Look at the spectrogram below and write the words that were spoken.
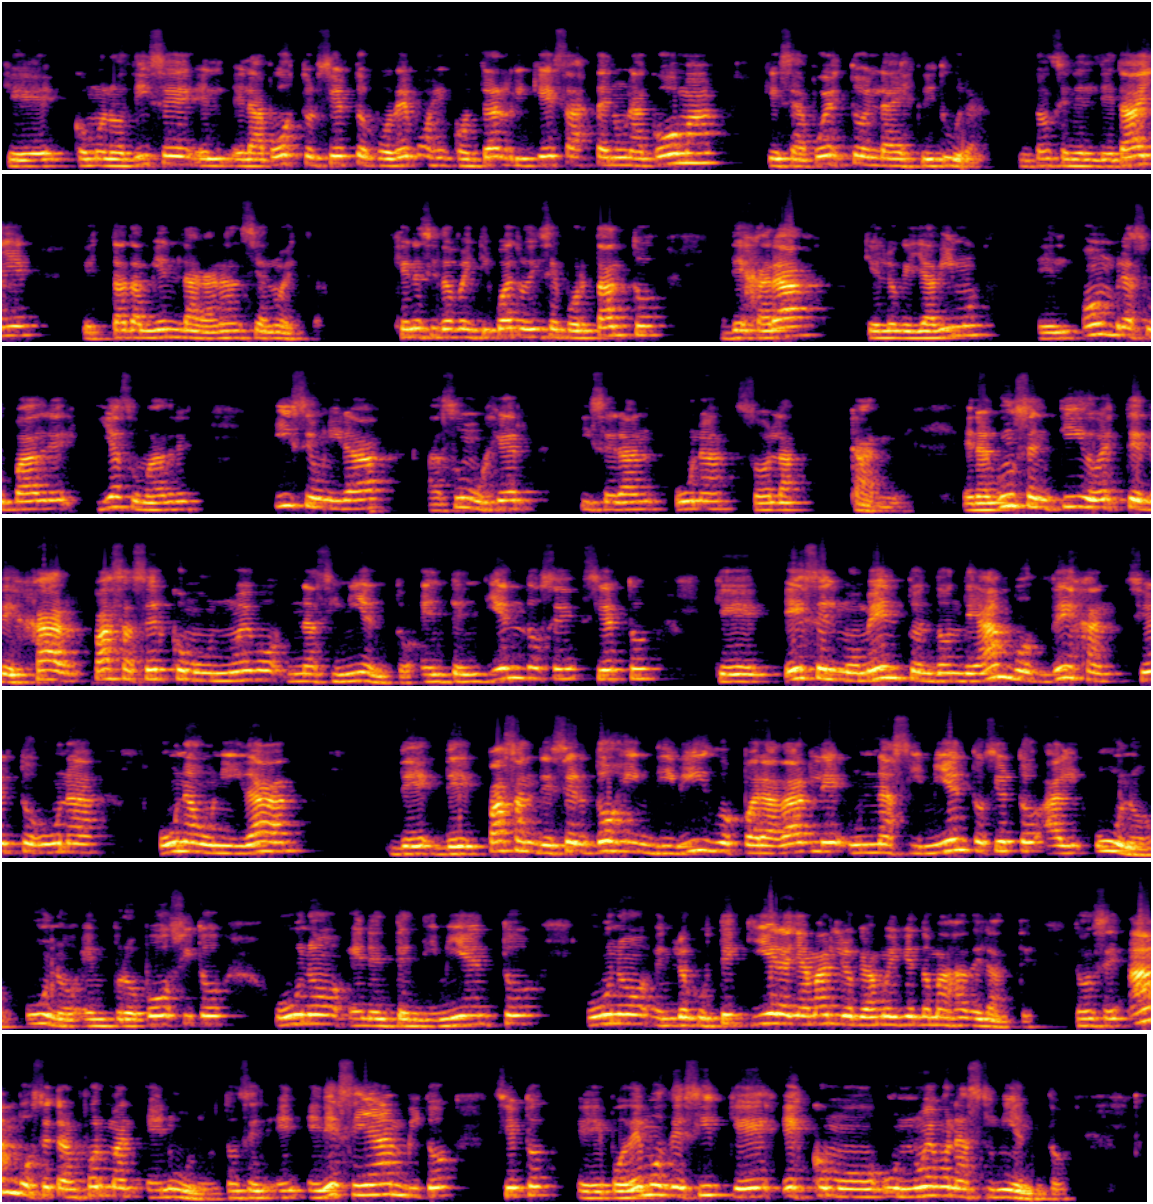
que como nos dice el, apóstol, ¿cierto? Podemos encontrar riqueza hasta en una coma que se ha puesto en la escritura. Entonces, en el detalle está también la ganancia nuestra. Génesis 2.24 dice, por tanto, dejará, que es lo que ya vimos, el hombre a su padre y a su madre, y se unirá a su mujer y serán una sola En algún sentido, este dejar pasa a ser como un nuevo nacimiento, entendiéndose, ¿cierto? Que es el momento en donde ambos dejan, ¿cierto? Una, una unidad, de, de, pasan de ser dos individuos para darle un nacimiento, ¿cierto? Al uno, uno en propósito, uno en entendimiento, uno en lo que usted quiera llamar y lo que vamos a ir viendo más adelante. Entonces, ambos se transforman en uno. Entonces, en, ese ámbito, ¿cierto? Eh, podemos decir que es, como un nuevo nacimiento.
